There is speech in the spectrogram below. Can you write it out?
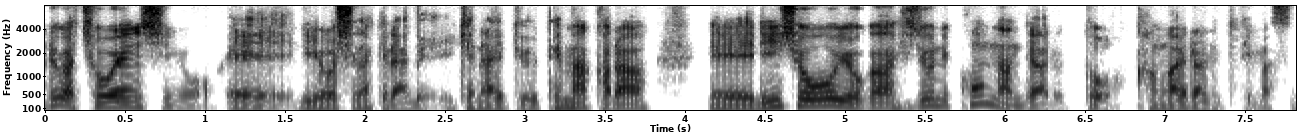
あるいは腸炎疹を、えー利用しなければいけないという手間から、え臨床応用が非常に困難であると考えられています。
